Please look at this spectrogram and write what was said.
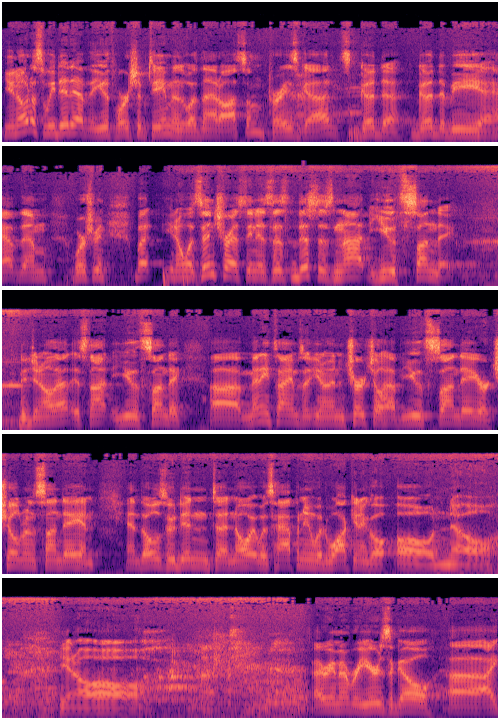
You notice we did have the youth worship team, wasn't that awesome? Praise God! It's good to good to be have them worshiping. But you know what's interesting is this: this is not Youth Sunday. Did you know that? It's not Youth Sunday. Uh, many times, you know, in church you'll have Youth Sunday or Children's Sunday, and, and those who didn't uh, know it was happening would walk in and go, oh no. You know, oh. I remember years ago, uh, I,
